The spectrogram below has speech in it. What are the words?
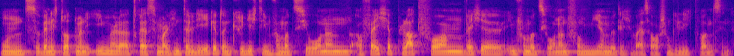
und wenn ich dort meine E-Mail-Adresse mal hinterlege, dann kriege ich die Informationen, auf welcher Plattform welche Informationen von mir möglicherweise auch schon geleakt worden sind.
